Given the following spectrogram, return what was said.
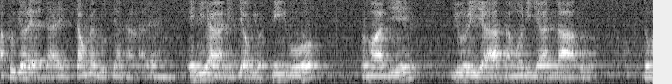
အခုပြောတဲ့အတိုင်းတောင်ဘက်ကိုပြန်ထန်လာတယ်အိန္ဒိယကနေပြောက်ပြီးတော့ဒီကိုဗမာပြည်ယူရီးယားကမ္ဘောဒီးယားလာအို သုမ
